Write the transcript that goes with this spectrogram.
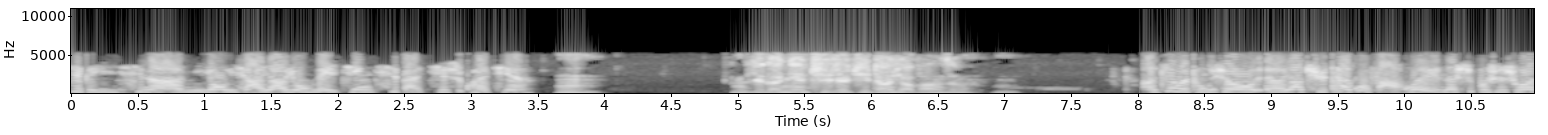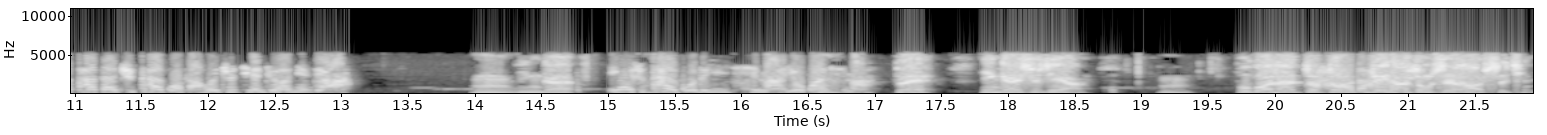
这个仪器呢你用一下要用美金七百七十块钱。嗯，你给他念七十七张小房子嘛，嗯。啊，这位同修呃要去泰国法会，那是不是说他在去泰国法会之前就要念点啊？嗯，应该因为是泰国的仪器嘛，有关系吗？对，应该是这样。嗯，不过呢，总总对他总是好事情，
